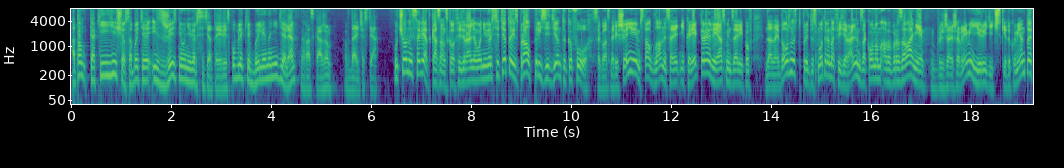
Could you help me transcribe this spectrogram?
О том, какие еще события из жизни университета и республики были на неделе, расскажем в дайджесте. Ученый совет Казанского федерального университета избрал президента КФУ. Согласно решению, им стал главный советник ректора Риас Минзарипов. Данная должность предусмотрена федеральным законом об образовании. В ближайшее время юридические документы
